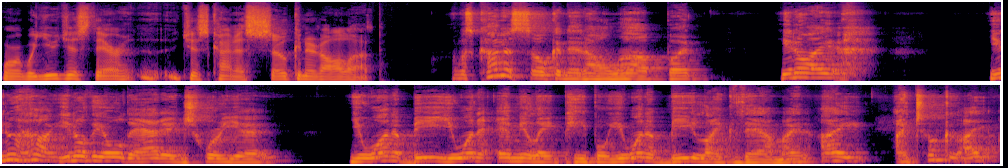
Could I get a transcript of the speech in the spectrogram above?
or were you just there, just kind of soaking it all up? I was kind of soaking it all up, but you know, I you know how you know the old adage where you you want to be, you want to emulate people, you want to be like them. And I I took I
